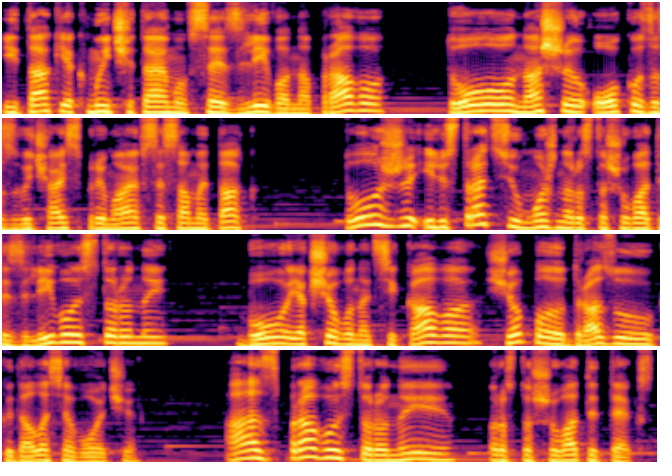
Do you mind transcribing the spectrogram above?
І так як ми читаємо все зліва направо, то наше око зазвичай сприймає все саме так. Тож ілюстрацію можна розташувати з лівої сторони, бо якщо вона цікава, щоб одразу кидалася в очі, а з правої сторони розташувати текст.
